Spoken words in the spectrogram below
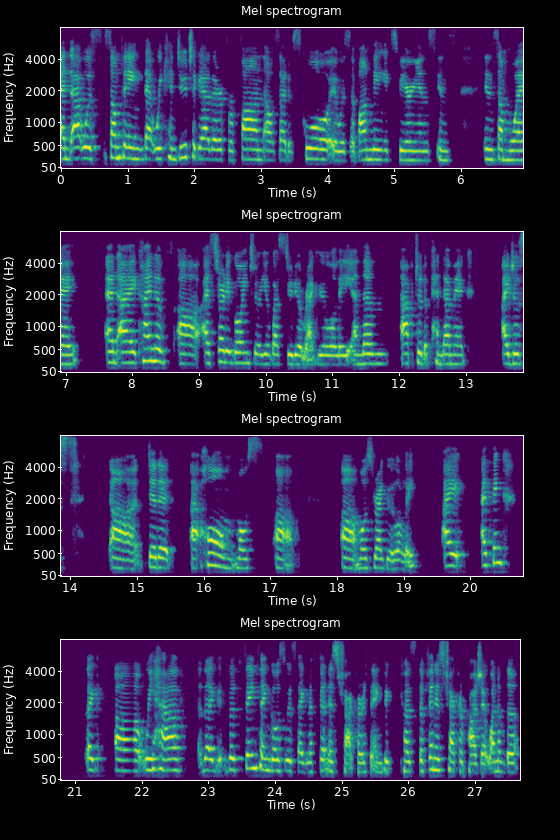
And that was something that we can do together for fun outside of school. It was a bonding experience in in some way. And i kind of uh, i started going to a yoga studio regularly. And then after the pandemic i just uh, did it at home most uh, uh most regularly. I i think like uh, we have like the same thing goes with like the fitness tracker thing because the fitness tracker project one of the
